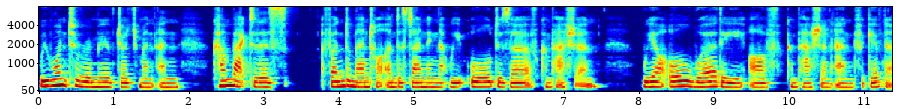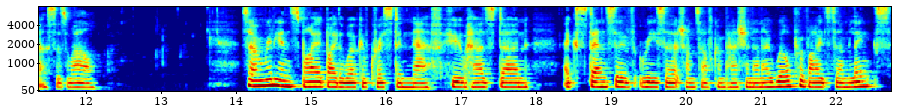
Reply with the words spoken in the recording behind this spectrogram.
We want to remove judgment and come back to this fundamental understanding that we all deserve compassion we are all worthy of compassion and forgiveness as well. So I'm really inspired by the work of Kristin Neff, who has done extensive research on self-compassion, and I will provide some links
